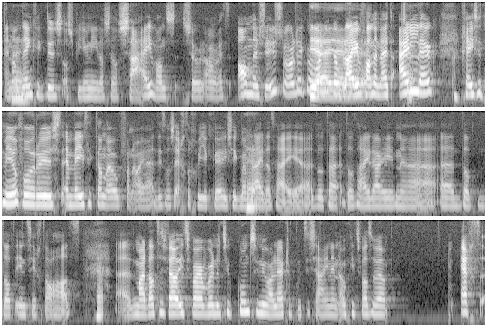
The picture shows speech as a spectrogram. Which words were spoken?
En dan denk ik dus als pionier dat snel saai, want zolang het anders is, word ik, word ik er blij van. En uiteindelijk geeft het me heel veel rust en weet ik dan ook van, oh ja, dit was echt een goede keuze. Ik ben blij dat hij, uh, dat, hij, dat hij daarin uh, uh, dat, dat inzicht al had. maar dat is wel iets waar we natuurlijk continu alert op moeten zijn. En ook iets wat we echt uh,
